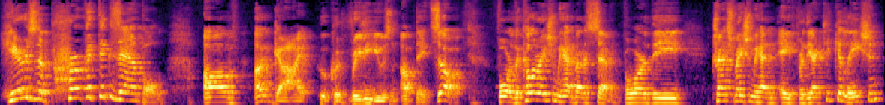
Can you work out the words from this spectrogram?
Here's the perfect example of a guy who could really use an update. So, for the coloration, we had about a 7. For the transformation, we had an 8. For the articulation,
